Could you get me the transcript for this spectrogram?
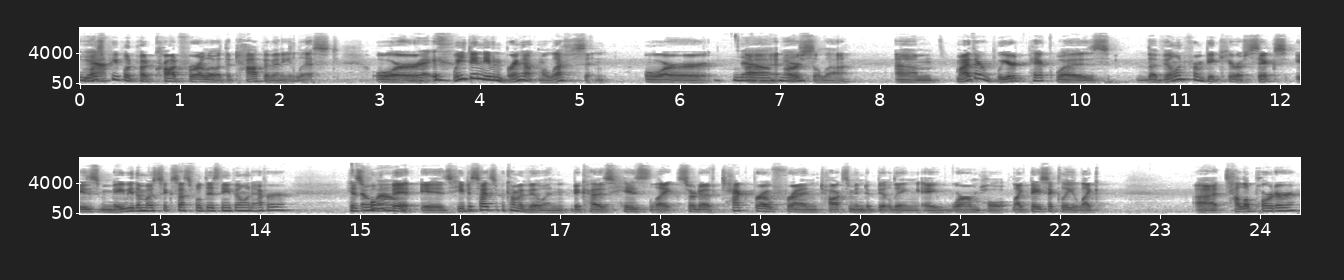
Yeah. most people would put Claude Frollo at the top of any list, or Right. we didn't even bring up Maleficent or No, uh, yeah. Ursula. Um, my other weird pick was the villain from Big Hero Six is maybe the most successful Disney villain ever. His Oh, whole wow. bit is he decides to become a villain because his like sort of tech bro friend talks him into building a wormhole, like basically like a teleporter,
